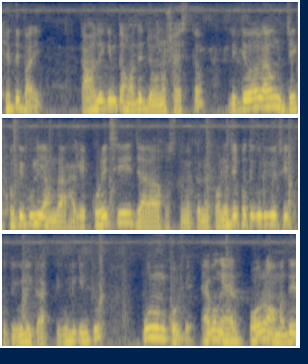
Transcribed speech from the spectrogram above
খেতে পারি, তাহলে কিন্তু আমাদের যৌন স্বাস্থ্য বৃদ্ধি পাবে এবং যে ক্ষতিগুলি আমরা আগে করেছি, যারা হস্তমেতনের ফলে যে ক্ষতিগুলি হয়েছে ক্ষতিগুলি, ঘাটতিগুলি কিন্তু পূরণ করবে এবং এরপরও আমাদের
